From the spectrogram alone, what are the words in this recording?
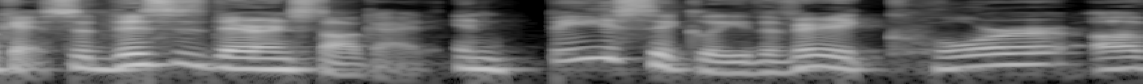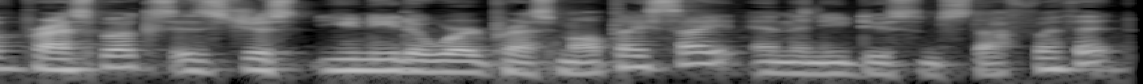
okay, so this is their install guide, and basically the very core of Pressbooks is just you need a WordPress multi-site, and then you do some stuff with it.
